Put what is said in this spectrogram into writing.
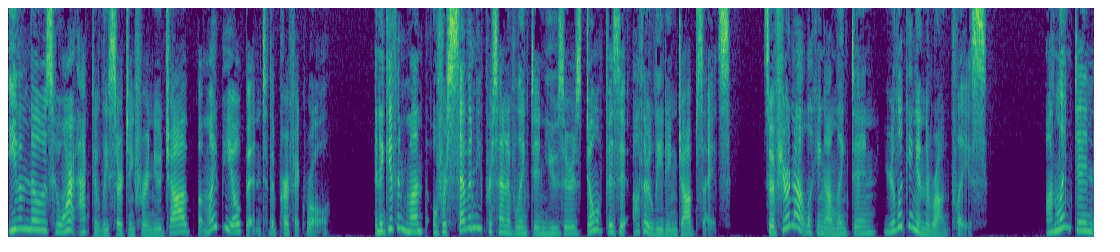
even those who aren't actively searching for a new job but might be open to the perfect role. In a given month, over 70% of LinkedIn users don't visit other leading job sites. So if you're not looking on LinkedIn, you're looking in the wrong place. On LinkedIn,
